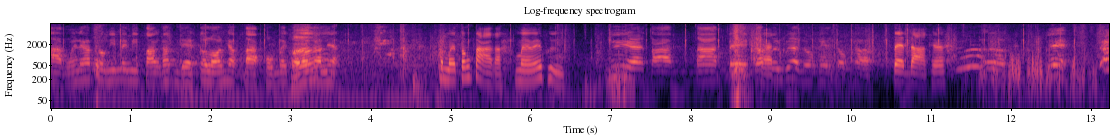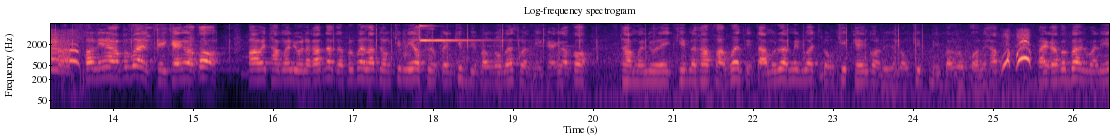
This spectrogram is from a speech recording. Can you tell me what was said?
ตากไหมนะครับช่วงนี้ไม่มีตังค์ครับแดดก็ร้อนครับตากผมไปก่อนแล้วกันเนี่ยทำไมต้องตากอะทำไมไม่พึ่งนี่ไงตากตากแดดครับตากเพื่อนๆโอเคจบข่าวแต่ดากใช่ไหมเออนี่ตอนนี้นะครับเพื่อนๆสีแข็งเราก็พาไปทำกันอยู่นะครับถ้าเกิดเพื่อนๆรับชมคลิปนี้ก็คือเป็นคลิปบีบบังลมและส่วนสีแข็งเราก็ ทำกันอยู่ในคลิปนะครับฝากเพื่อนติดตามมาด้วยไม่รู้ว่าจะลงคลิปแข็งก่อนหรือจะลงคลิปบีบบังลมก่อนนะครับไปครับเพื่อนๆวันนี้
